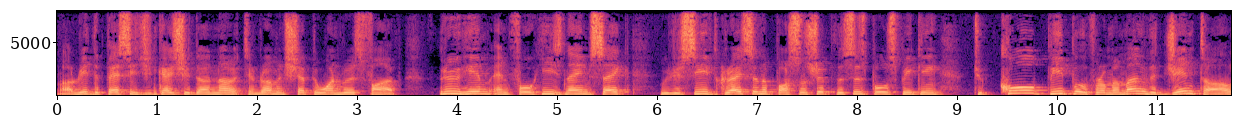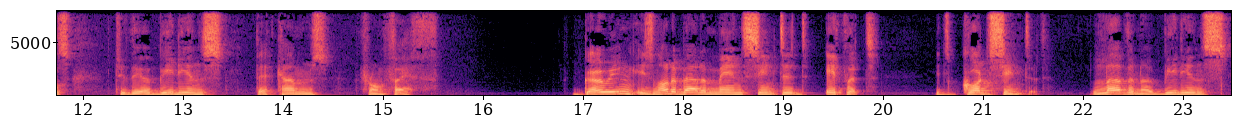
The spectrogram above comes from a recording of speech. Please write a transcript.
I'll read the passage in case you don't know it in Romans chapter 1, verse 5. Through him and for his name's sake, we received grace and apostleship. This is Paul speaking to call people from among the Gentiles to the obedience that comes from faith. Going is not about a man centered effort, it's God centered. Love and obedience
